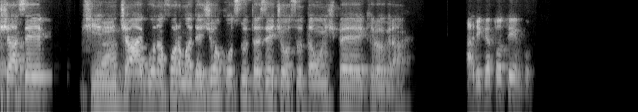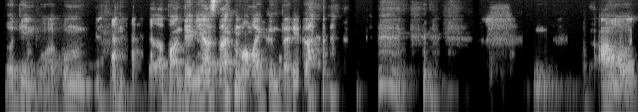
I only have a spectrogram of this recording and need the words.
06 și da. în cea mai bună formă de joc 110-111 kg. Adică tot timpul tot timpul. Acum, de la pandemia asta, nu m-am mai cântărit, dar am, am,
